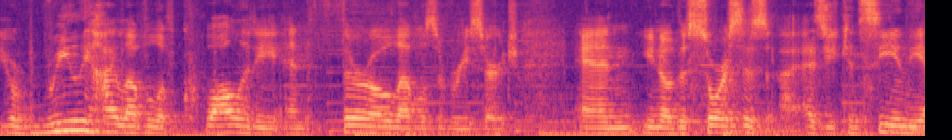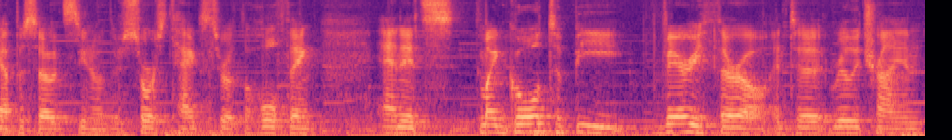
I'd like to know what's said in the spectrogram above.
a really high level of quality and thorough levels of research. And you know, the sources, as you can see in the episodes, you know, there's source tags throughout the whole thing. And it's my goal to be very thorough and to really try and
